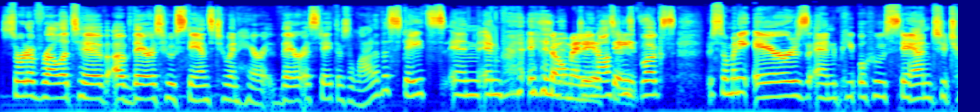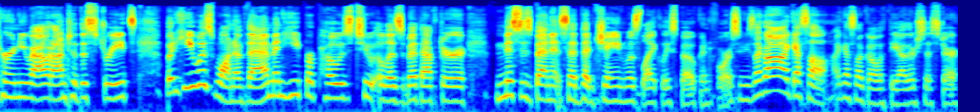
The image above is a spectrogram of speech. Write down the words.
sort of relative of theirs who stands to inherit their estate. There's a lot of estates in in, in So Jane Austen's estates. books. There's so many heirs and people who stand to turn you out onto the streets. But he was one of them, and he proposed to Elizabeth after Mrs. Bennet said that Jane was likely spoken for. So he's like, "Oh, I guess I'll I guess I'll go with the other sister."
